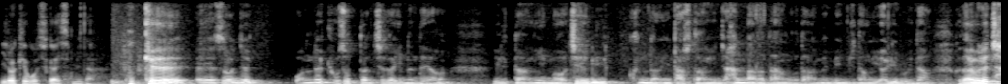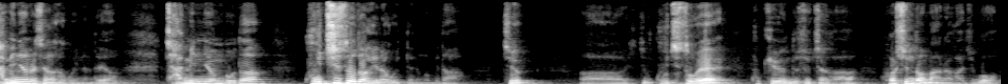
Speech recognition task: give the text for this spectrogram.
이렇게 볼 수가 있습니다. 국회에서 이제 원내 교섭단체가 있는데요. 일당이 뭐 제일 큰 당이 다수당이 이제 한나라당, 그다음에 민주당, 열린우리당, 그다음에 자민련을 생각하고 있는데요. 자민련보다 구치소당이라고 있다는 겁니다. 즉 어, 구치소에 국회의원들 숫자가 훨씬 더 많아가지고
